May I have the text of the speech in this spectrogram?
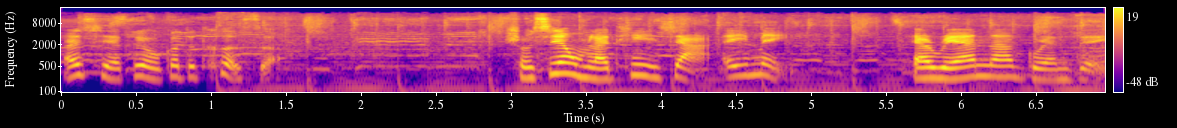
而且各有各的特色。首先，我们来听一下 A 妹 Ariana Grande。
